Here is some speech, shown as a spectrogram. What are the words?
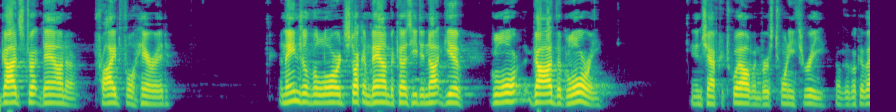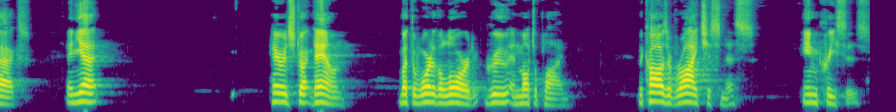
God struck down a prideful Herod. An angel of the Lord struck him down because he did not give God the glory in chapter 12 and verse 23 of the book of Acts. And yet, Herod struck down, but the word of the Lord grew and multiplied. The cause of righteousness increases.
